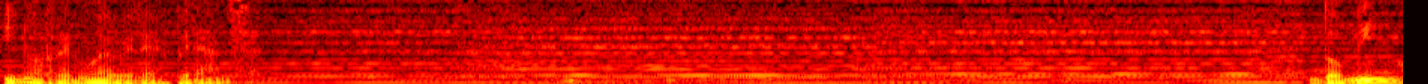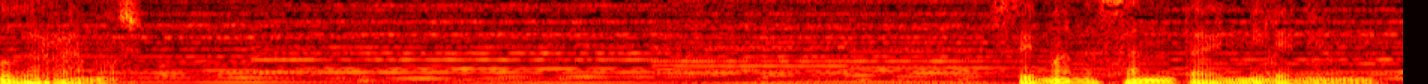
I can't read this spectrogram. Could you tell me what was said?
y nos renueve la esperanza. Domingo de Ramos. Semana Santa en Millennium.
